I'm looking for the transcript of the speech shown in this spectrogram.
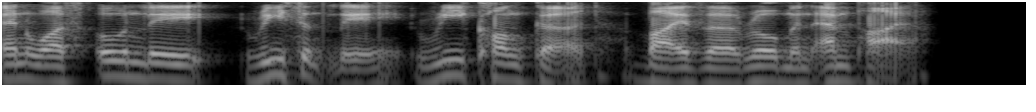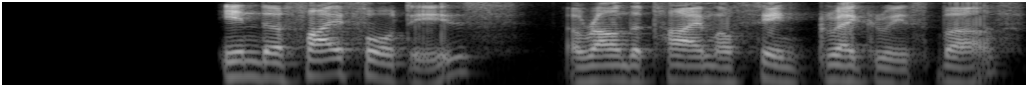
and was only recently reconquered by the Roman Empire. In the 540s, around the time of St. Gregory's birth,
